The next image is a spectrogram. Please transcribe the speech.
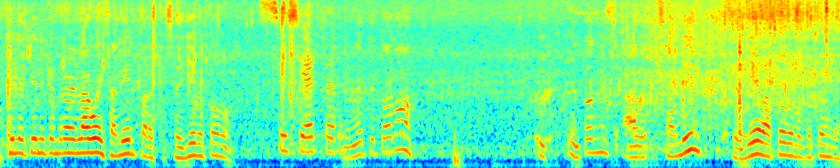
Así le tiene que entrar el agua y salir para que se lleve todo. Sí, cierto. Le mete todo. Y entonces al salir se lleva todo lo que tenga.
